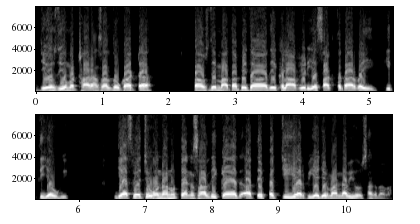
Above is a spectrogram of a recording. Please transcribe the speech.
ਜੇ ਉਸ ਦੀ ਉਮਰ 18 ਸਾਲ ਤੋਂ ਘੱਟ ਆ, ਤਾਂ ਉਸ ਦੇ ਮਾਤਾ-ਪਿਤਾ ਦੇ ਖਿਲਾਫ ਜਿਹੜੀ ਆ ਸਖਤ ਕਾਰਵਾਈ ਕੀਤੀ ਜਾਊਗੀ। ਜਿਸ ਵਿੱਚ ਉਹਨਾਂ ਨੂੰ 3 ਸਾਲ ਦੀ ਕੈਦ ਅਤੇ 25000 ਰੁਪਏ ਜੁਰਮਾਨਾ ਵੀ ਹੋ ਸਕਦਾ ਵਾ।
